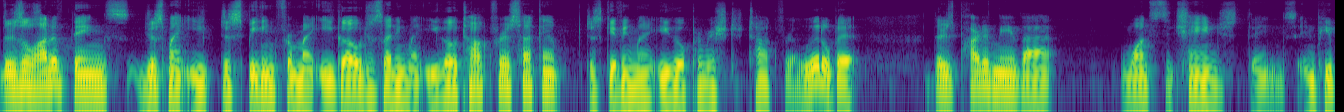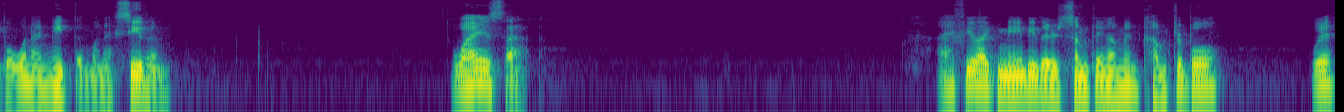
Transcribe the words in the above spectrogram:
there's a lot of things just my e- just speaking from my ego, just letting my ego talk for a second, just giving my ego permission to talk for a little bit. There's part of me that wants to change things in people when I meet them, when I see them. Why is that? I feel like maybe there's something I'm uncomfortable with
